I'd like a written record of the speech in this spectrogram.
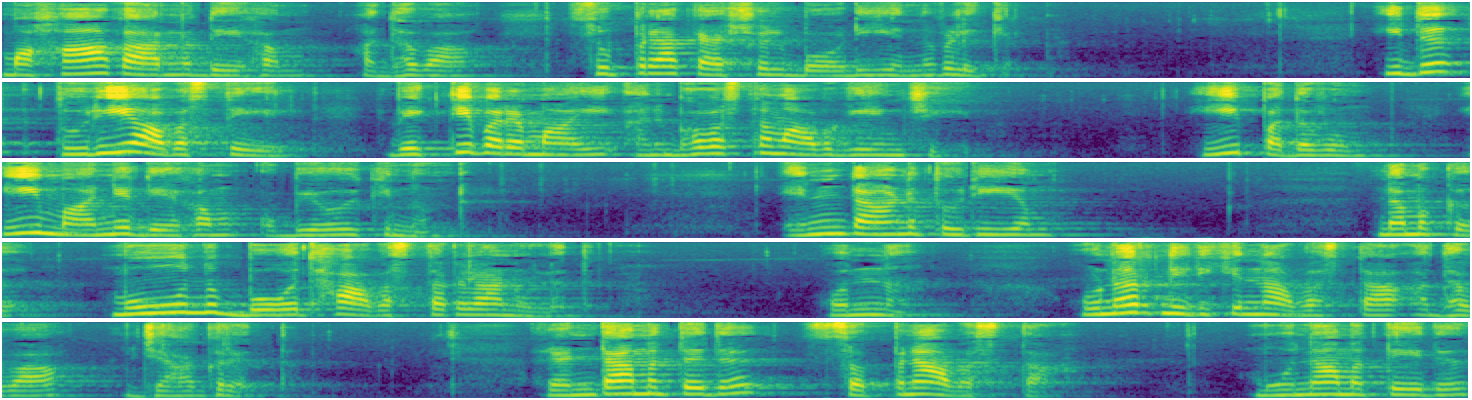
മഹാകാരണദേഹം അഥവാ സുപ്രാ കാഷ്വൽ ബോഡി എന്ന് വിളിക്കാം. ഇത് തുരിയ അവസ്ഥയിൽ വ്യക്തിപരമായി അനുഭവസ്ഥമാവുകയും ചെയ്യും. ഈ പദവും ഈ മാന്യദേഹം ഉപയോഗിക്കുന്നുണ്ട്. എന്താണ് തുരിയം? നമുക്ക് മൂന്ന് ബോധാവസ്ഥകളാണുള്ളത്. ഒന്ന് ഉണർന്നിരിക്കുന്ന അവസ്ഥ അഥവാ ജാഗ്രത്. രണ്ടാമത്തേത് സ്വപ്നാവസ്ഥ. മൂന്നാമത്തേത്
